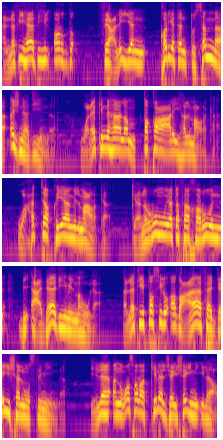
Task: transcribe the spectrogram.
أن في هذه الأرض فعليا قرية تسمى أجنادين ولكنها لم تقع عليها المعركة. وحتى قيام المعركة كان الروم يتفاخرون بأعدادهم المهولة التي تصل أضعاف جيش المسلمين إلى أن وصل كلا الجيشين إلى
